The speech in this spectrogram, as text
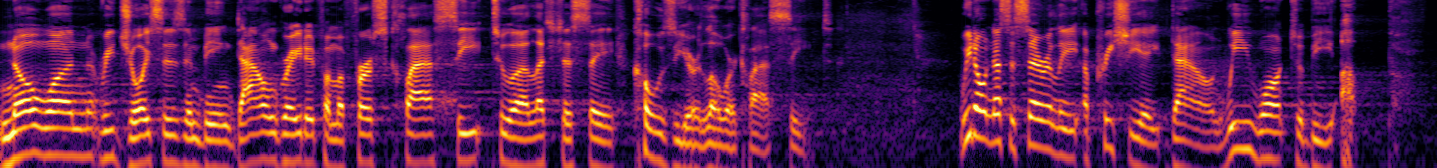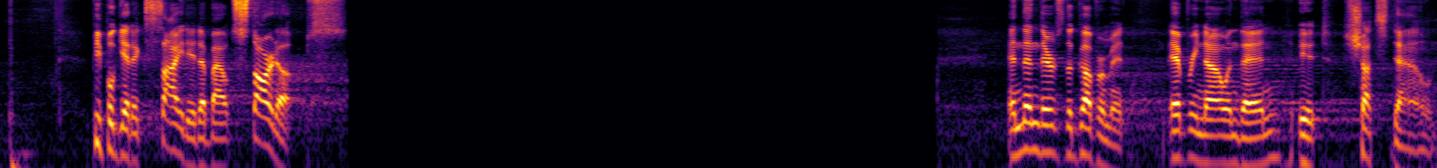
No one rejoices in being downgraded from a first class seat to a, let's just say, cozier lower class seat. We don't necessarily appreciate down, we want to be up. People get excited about startups. And then there's the government. Every now and then, it shuts down.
